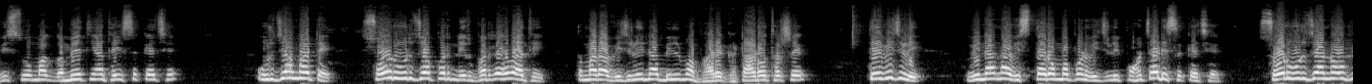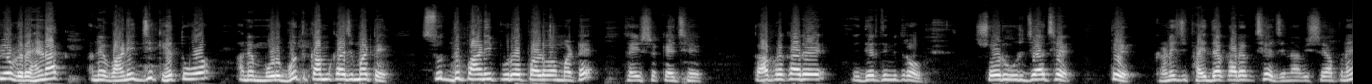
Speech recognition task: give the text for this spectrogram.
વિશ્વમાં ગમે ત્યાં થઈ શકે છે. ઊર્જા માટે સૌર ઊર્જા પર નિર્ભર રહેવાથી તમારા વીજળીના બિલમાં ભારે ઘટાડો થશે. તે વીજળી વિનાના વિસ્તારોમાં પણ વીજળી પહોંચાડી શકે છે. સૌર ઉર્જાનો ઉપયોગ રહેણાંક અને વાણિજ્યિક હેતુઓ અને મૂળભૂત કામકાજ માટે શુદ્ધ પાણી પૂરો પાડવા માટે થઈ શકે છે. તો આ પ્રકારે, વિદ્યાર્થી મિત્રો, સૌર ઊર્જા છે તે ઘણી જ ફાયદાકારક છે, જેના વિશે આપણે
